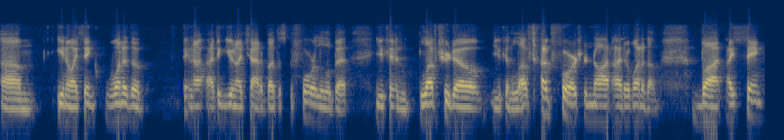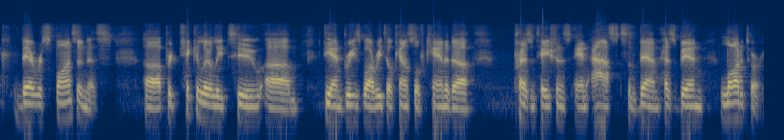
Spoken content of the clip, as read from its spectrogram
Um, you know, I think one of the and I, I, think you and I chatted about this before a little bit. You can love Trudeau, you can love Doug Ford, or not either one of them. But I think their responsiveness, uh, particularly to um, Diane Brisebois, Retail Council of Canada presentations and asks of them, has been laudatory.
